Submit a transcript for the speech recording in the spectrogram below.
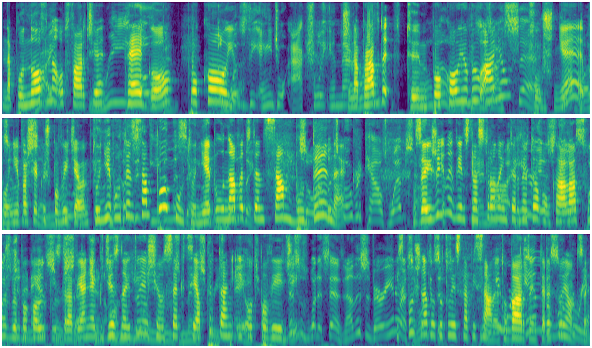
na ponowne otwarcie tego pokoju. Czy naprawdę w tym pokoju był anioł? Cóż nie, ponieważ jak już powiedziałem, to nie był ten sam pokój, to nie był nawet ten sam budynek. Zajrzyjmy więc na stronę internetową Kala, Służby Pokojów Uzdrawiania, gdzie znajduje się sekcja pytań i odpowiedzi. I spójrz na to, co tu jest napisane, to bardzo interesujące.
